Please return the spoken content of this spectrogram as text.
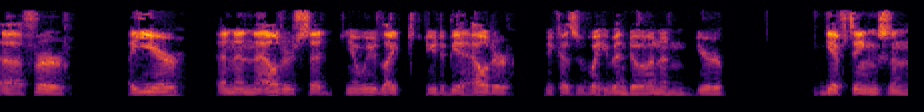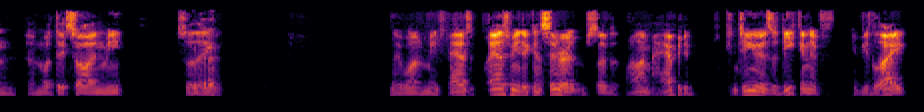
uh, for a year, and then the elders said, you know, we would like you to be an elder because of what you've been doing and your giftings and and what they saw in me. So Okay. they they wanted me asked asked me to consider it. Said, well, I'm happy to continue as a deacon if if you'd like.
